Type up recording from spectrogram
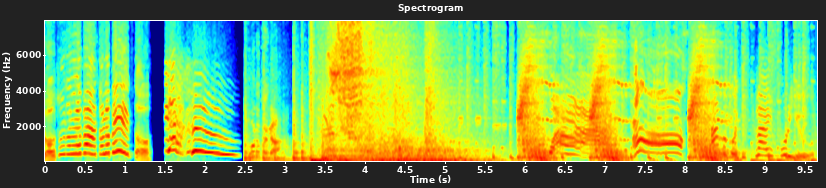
Hello! Eto, sono lavato, l'abito! Yahoo! What have I got? Wow! Ah! I'm going to fly for you.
